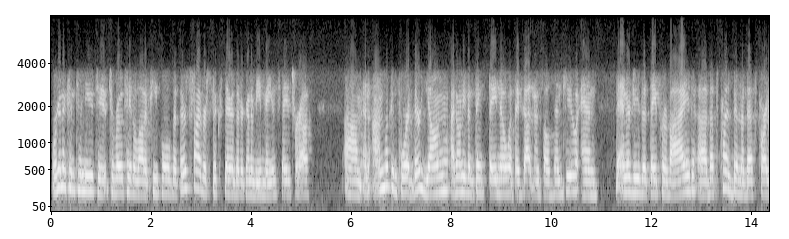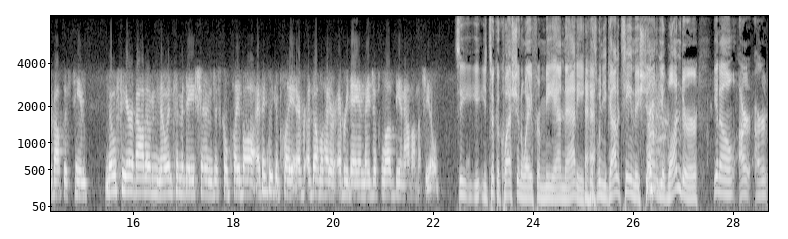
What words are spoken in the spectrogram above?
we're going to continue to to rotate a lot of people, but there's five or six there that are going to be mainstays for us. Um, and I'm looking forward. They're young. I don't even think they know what they've gotten themselves into, and the energy that they provide. Uh, that's probably been the best part about this team no fear about them, no intimidation, just go play ball. I think we could play every, a doubleheader every day, and they just love being out on the field. See, you, you took a question away from me and Maddie because when you got a team this young, you wonder, you know, are are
